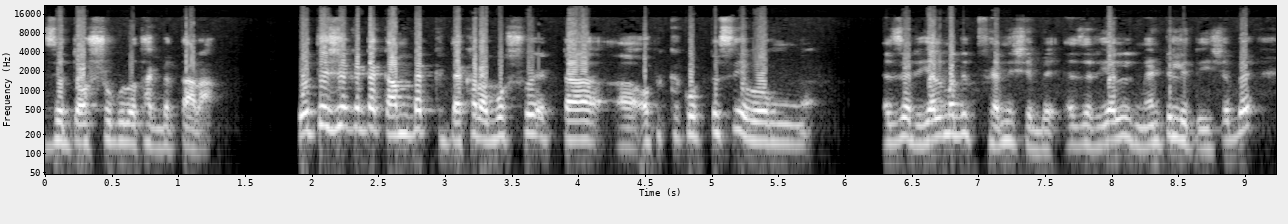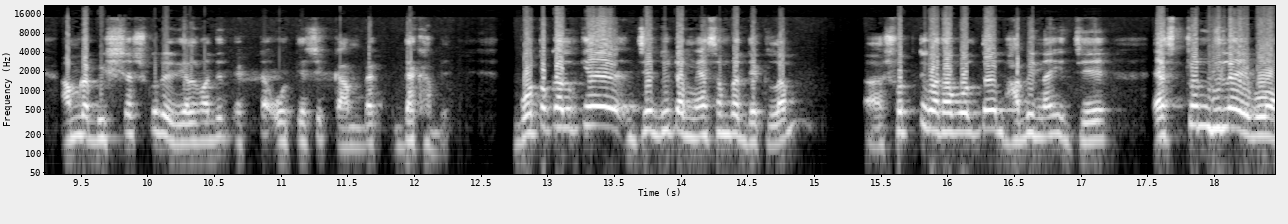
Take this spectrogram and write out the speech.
যে দর্শকগুলো থাকবে তারা। ঐতিহাসিক একটা কামব্যাক দেখার অবশ্যই একটা অপেক্ষা করতেছি এবং এ রিয়াল ফ্যান হিসেবে এ রিয়াল মেন্টালিটি হিসেবে আমরা বিশ্বাস করি রিয়াল একটা ঐতিহাসিক কামব্যাক দেখাবে। গতকালকে যে দুইটা ম্যাচ আমরা দেখলাম সত্যি কথা বলতে ভাবি নাই যে অ্যাস্টন ভিলা এবং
